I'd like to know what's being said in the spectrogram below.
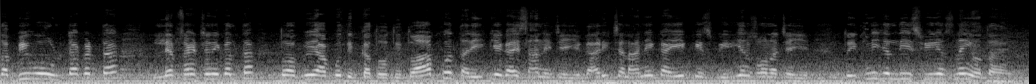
तब भी वो उल्टा करता लेफ़्ट साइड से निकलता तो अब भी आपको दिक्कत होती। तो आपको तरीके का ऐसा नहीं चाहिए। गाड़ी चलाने का एक एक्सपीरियंस होना चाहिए। तो इतनी जल्दी एक्सपीरियंस नहीं होता है।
